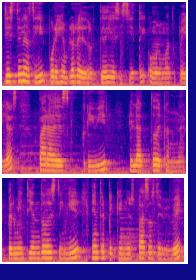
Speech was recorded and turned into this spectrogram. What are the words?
Existen así, por ejemplo, alrededor de 17 onomatopeyas para describir el acto de caminar, permitiendo distinguir entre pequeños pasos de bebé,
